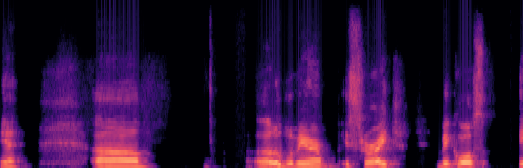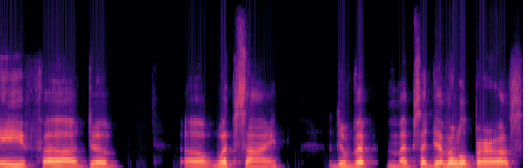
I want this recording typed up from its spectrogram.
yeah. Uh, Lubomir is right because if uh, the uh, website the web website developers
